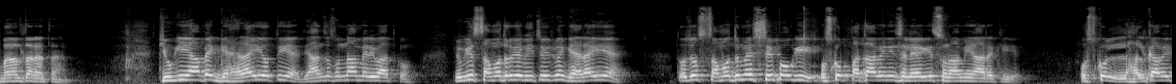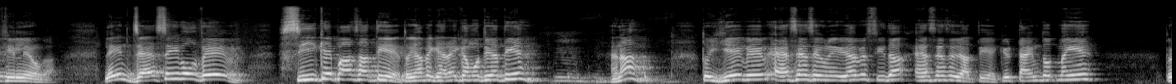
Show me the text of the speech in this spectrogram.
बदलता रहता है क्योंकि यहां पे गहराई होती है ध्यान से सुनना मेरी बात को क्योंकि समुद्र के बीच बीच में गहराई है तो जो समुद्र में शिप होगी उसको पता भी नहीं चलेगा कि सुनामी आ रखी है उसको हल्का भी फील नहीं होगा लेकिन जैसे ही वो वेव सी के पास आती है तो यहां पे गहराई कम होती जाती है है ना तो ये वेव ऐसे ऐसे होने की सीधा ऐसे ऐसे जाती है क्योंकि टाइम तो उतना ही है तो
